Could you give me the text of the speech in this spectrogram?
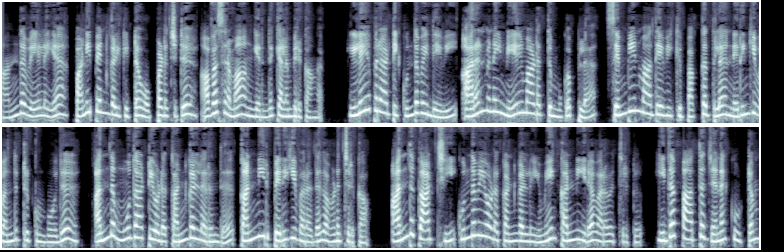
அந்த வேலைய பணிப்பெண்கள் கிட்ட ஒப்படைச்சிட்டு அவசரமா அங்கிருந்து கிளம்பிருக்காங்க. இளைய பிராட்டி குந்தவை தேவி அரண்மனை மேல் மாடத்து முகப்புல செம்பியன் மாதேவிக்கு பக்கத்துல நெருங்கி வந்துட்டு இருக்கும் போது அந்த மூதாட்டியோட கண்கள்ல இருந்து கண்ணீர் பெருகி வரத கவனிச்சிருக்கா. அந்த காட்சி குந்தவையோட கண்கள்லயுமே கண்ணீரை வர வச்சிருக்கு இத பார்த்த ஜனக்கூட்டம்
